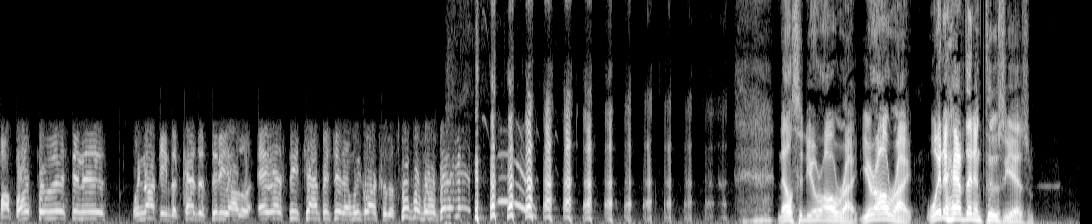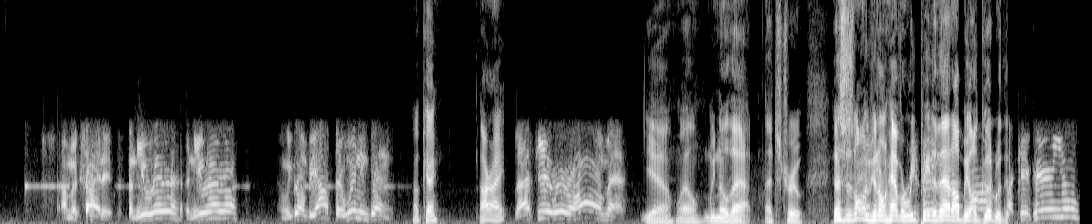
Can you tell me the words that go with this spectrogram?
My bold prediction is we're knocking the Kansas City out of the AFC Championship and we're going to the Super Bowl, baby. Nelson, you're all right. You're all right. Way to have that enthusiasm. I'm excited. It's a new era, a new era, and we're gonna be out there winning games. Okay. All right. Last year we were all a mess. Yeah, well, we know that. That's true. Just as long as we don't have a repeat of that, I'll be all good with it. I keep hearing you,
